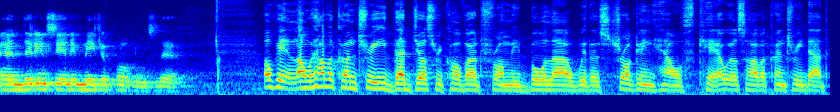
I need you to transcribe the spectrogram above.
and they didn't see any major problems there. Okay, now we have a country that just recovered from Ebola with a struggling health care. We also have a country that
